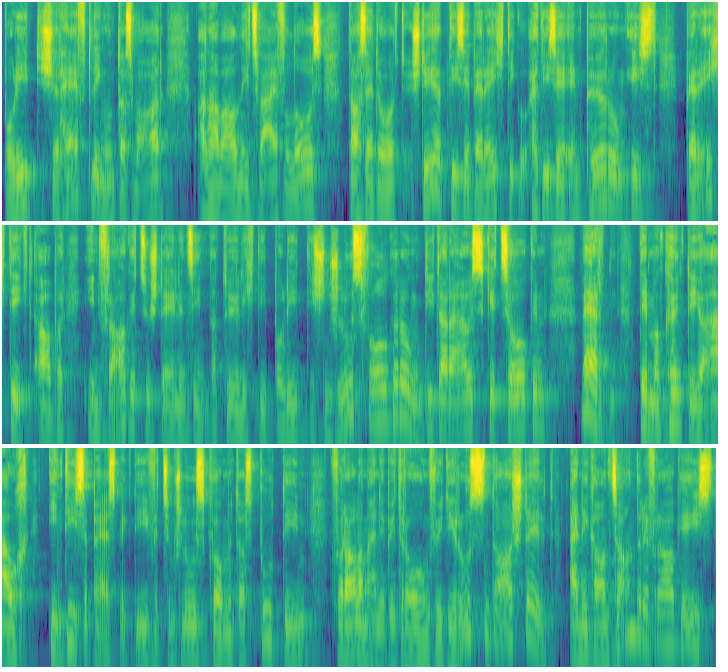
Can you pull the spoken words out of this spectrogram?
politischer Häftling, und das war Nawalny zweifellos, dass er dort stirbt. Diese, Berechtigung, äh, diese Empörung ist berechtigt, aber in Frage zu stellen sind natürlich die politischen Schlussfolgerungen, die daraus gezogen werden. Denn man könnte ja auch in dieser Perspektive zum Schluss kommen, dass Putin vor allem eine Bedrohung für die Russen darstellt. Eine ganz andere Frage ist,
